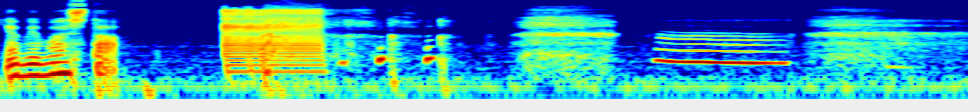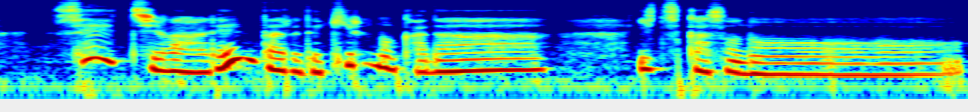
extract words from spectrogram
やめました。聖地はレンタルできるのかな？いつかその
